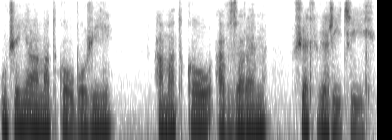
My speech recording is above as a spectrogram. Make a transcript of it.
učinila Matkou Boží a matkou a vzorem všech věřících.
